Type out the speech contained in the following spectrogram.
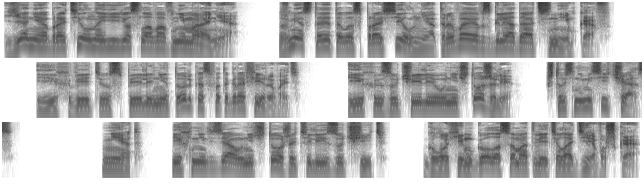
Я не обратил на ее слова внимания. Вместо этого спросил, не отрывая взгляда от снимков. «Их ведь успели не только сфотографировать. Их изучили и уничтожили? Что с ними сейчас?» «Нет, их нельзя уничтожить или изучить. Глухим голосом ответила девушка.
